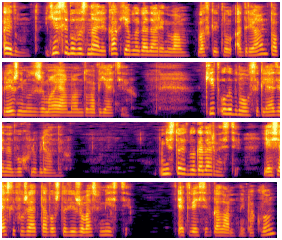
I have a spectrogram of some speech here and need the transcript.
«Эдмунд, если бы вы знали, как я благодарен вам!» — воскликнул Адриан, по-прежнему сжимая Аманду в объятиях. Кит улыбнулся, глядя на двух влюбленных. «Не стоит благодарности. Я счастлив уже от того, что вижу вас вместе». И, отвесив галантный поклон,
